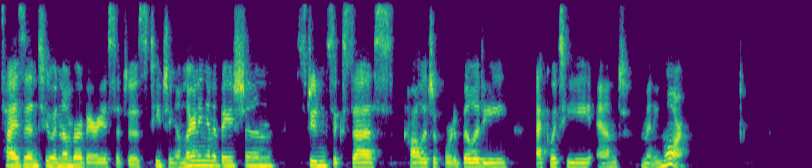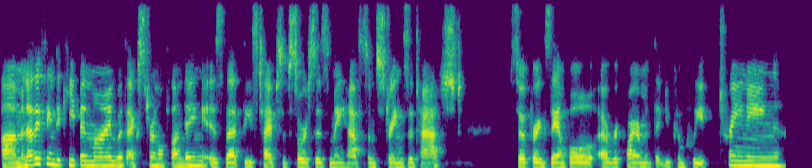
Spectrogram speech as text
ties into a number of areas such as teaching and learning innovation, student success, college affordability, equity, and many more. Um, another thing to keep in mind with external funding is that these types of sources may have some strings attached. So for example, a requirement that you complete training,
